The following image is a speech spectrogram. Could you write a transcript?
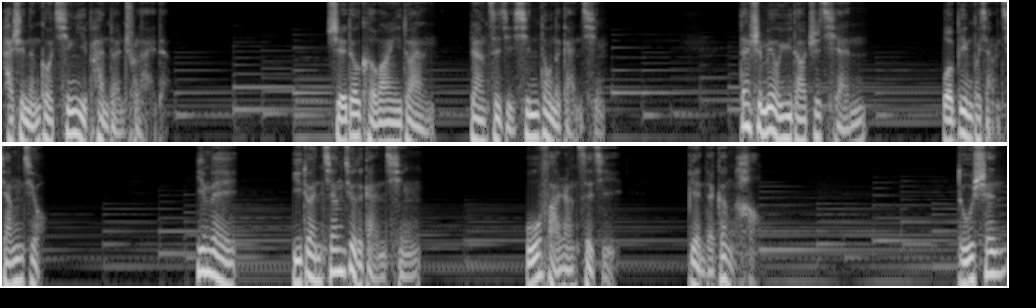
还是能够轻易判断出来的。谁都渴望一段让自己心动的感情，但是没有遇到之前，我并不想将就。因为，一段将就的感情，无法让自己变得更好。独身，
